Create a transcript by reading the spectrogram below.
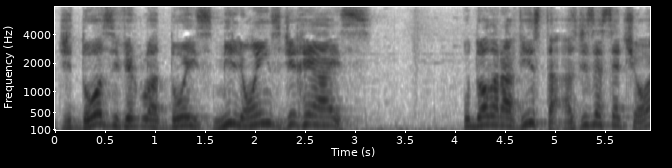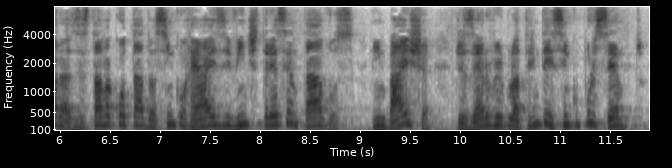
de 12,2 milhões de reais. O dólar à vista, às 17 horas, estava cotado a R$ 5,23, em baixa de 0,35%.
